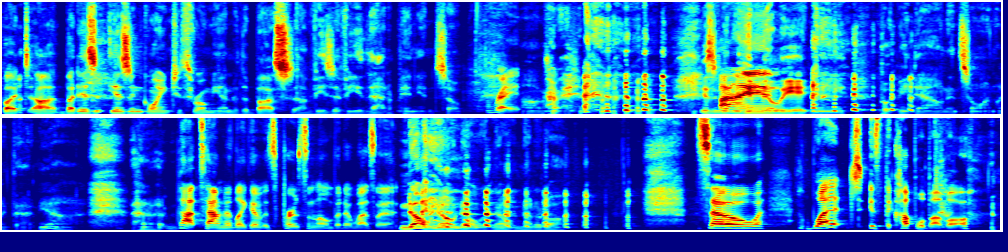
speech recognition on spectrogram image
but uh, but isn't isn't going to throw me under the bus uh, vis-a-vis that opinion. So, Right. uh, right. isn't going to humiliate me, put me down, and so on like that. Yeah. That sounded like it was personal, but it wasn't. No, no, no, no, not at all. So, what is the couple bubble?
